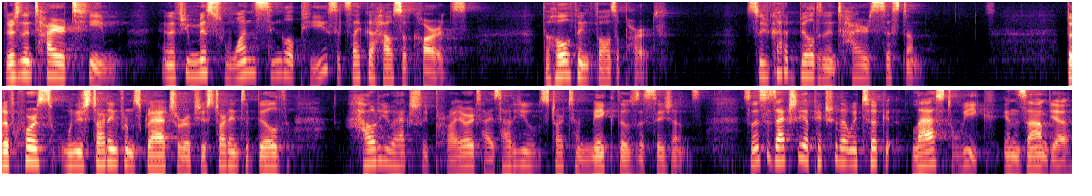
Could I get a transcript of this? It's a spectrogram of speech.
there's an entire team. And if you miss one single piece, it's like a house of cards. The whole thing falls apart. So you've got to build an entire system. But of course, when you're starting from scratch or if you're starting to build, how do you actually prioritize? How do you start to make those decisions? So this is actually a picture that we took last week in Zambia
